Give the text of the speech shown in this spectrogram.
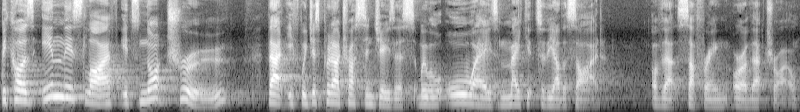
Because in this life, it's not true that if we just put our trust in Jesus, we will always make it to the other side of that suffering or of that trial.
